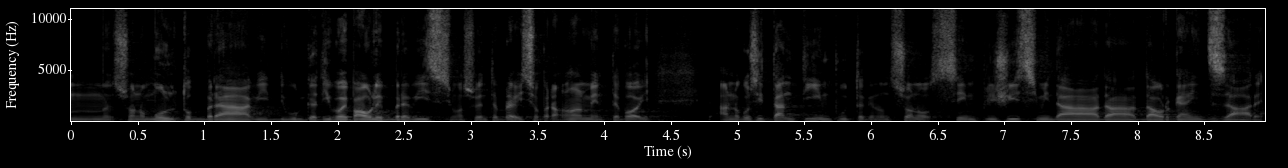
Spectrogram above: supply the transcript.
mm, sono molto bravi, divulgativi, poi Paolo è bravissimo, assolutamente bravissimo, però normalmente poi hanno così tanti input che non sono semplicissimi da, da, da organizzare.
